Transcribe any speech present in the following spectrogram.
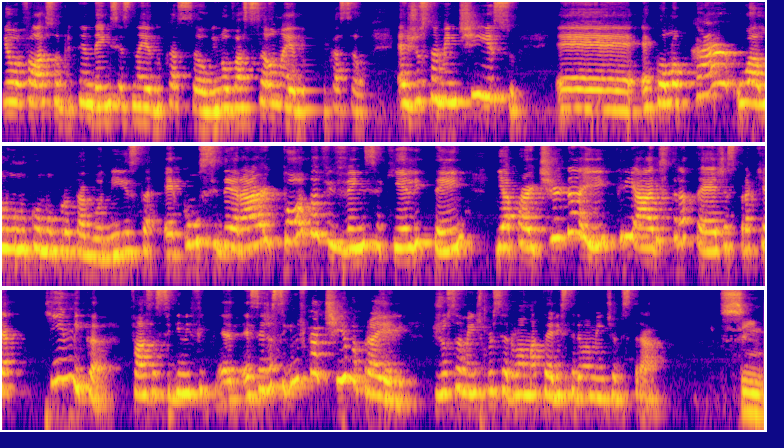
e eu vou falar sobre tendências na educação, inovação na educação. É justamente isso é, é, colocar o aluno como protagonista, é considerar toda a vivência que ele tem e, a partir daí, criar estratégias para que a química faça signific... É, seja significativa para ele, justamente por ser uma matéria extremamente abstrata. Sim.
